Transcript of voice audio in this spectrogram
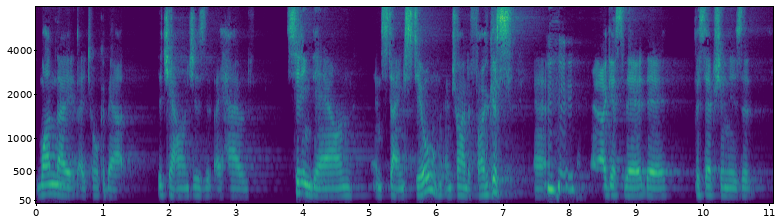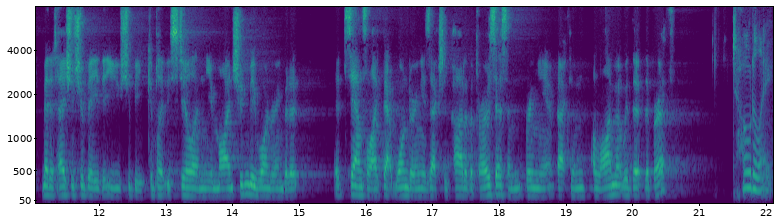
one, they, they talk about the challenges that they have sitting down and staying still and trying to focus. Uh, mm-hmm. I guess their, their perception is that meditation should be that you should be completely still and your mind shouldn't be wandering, but it, it sounds like that wandering is actually part of the process and bringing it back in alignment with the, the breath. Totally.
